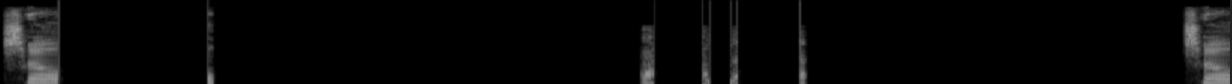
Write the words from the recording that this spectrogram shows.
chest, shoulder,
